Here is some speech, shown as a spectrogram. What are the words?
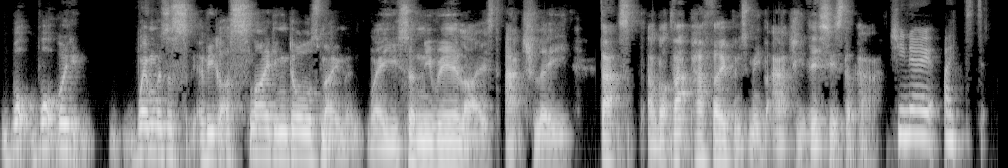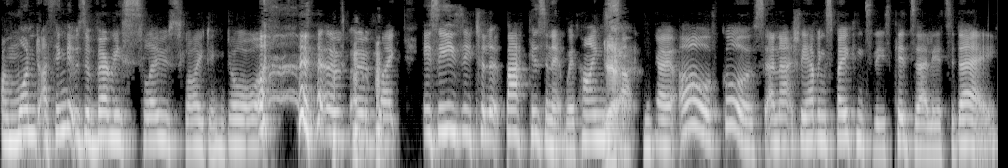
what what were you, when was a, have you got a sliding doors moment where you suddenly realised actually that's I've got that path open to me, but actually this is the path. Do you know? I I'm wonder. I think it was a very slow sliding door of, of like it's easy to look back, isn't it, with hindsight yeah. and go, oh, of course. And actually, having spoken to these kids earlier today,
